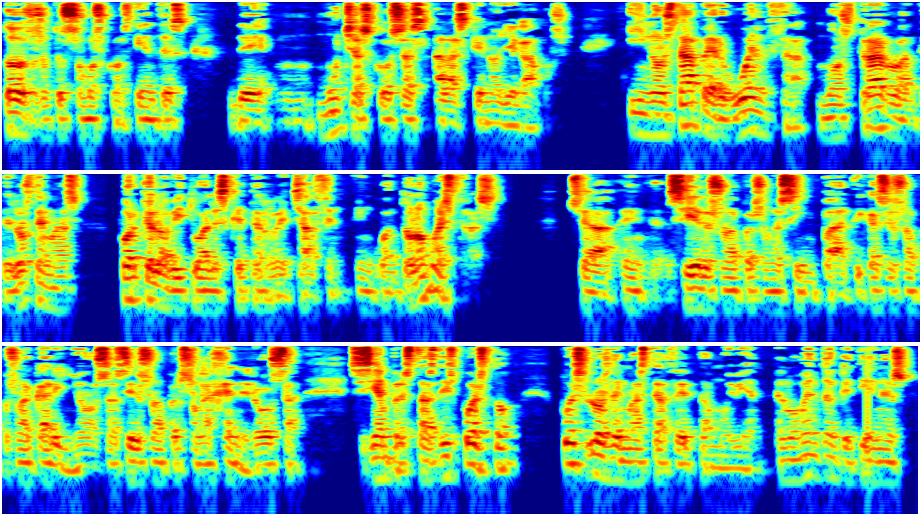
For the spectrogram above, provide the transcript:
todos nosotros somos conscientes de muchas cosas a las que no llegamos. Y nos da vergüenza mostrarlo ante los demás porque lo habitual es que te rechacen en cuanto lo muestras. O sea, si eres una persona simpática, si eres una persona cariñosa, si eres una persona generosa, si siempre estás dispuesto, pues los demás te aceptan muy bien. El momento en que tienes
